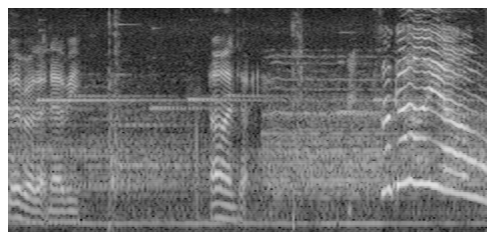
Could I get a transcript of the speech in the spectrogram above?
Sorry about that, Navi. I'll untie you. So Galio!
